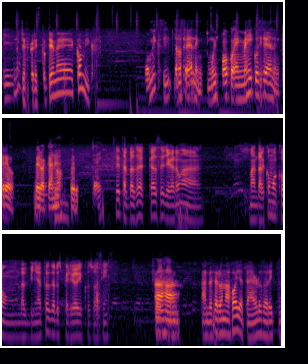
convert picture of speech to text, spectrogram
fino. Chespirito tiene cómics. Cómics, sí, ya no se venden, muy poco. En México sí se venden, creo, pero acá no. Sí. Pero. Sí, tal vez acá se llegaron a mandar como con las viñetas de los periódicos o así. Ajá. Han de ser una joya tenerlos ahorita.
